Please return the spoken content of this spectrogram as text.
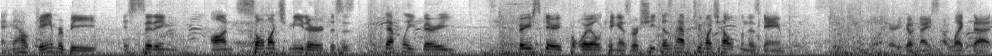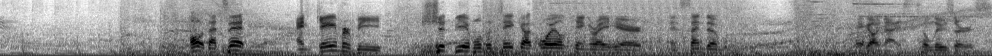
And now GamerBee is sitting on so much meter. This is definitely very, very scary for Oil King as Rashid doesn't have too much health in this game. There you go, nice. I like that. Oh, that's it. And GamerBee should be able to take out Oil King right here and send him. There you go, nice. To losers.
